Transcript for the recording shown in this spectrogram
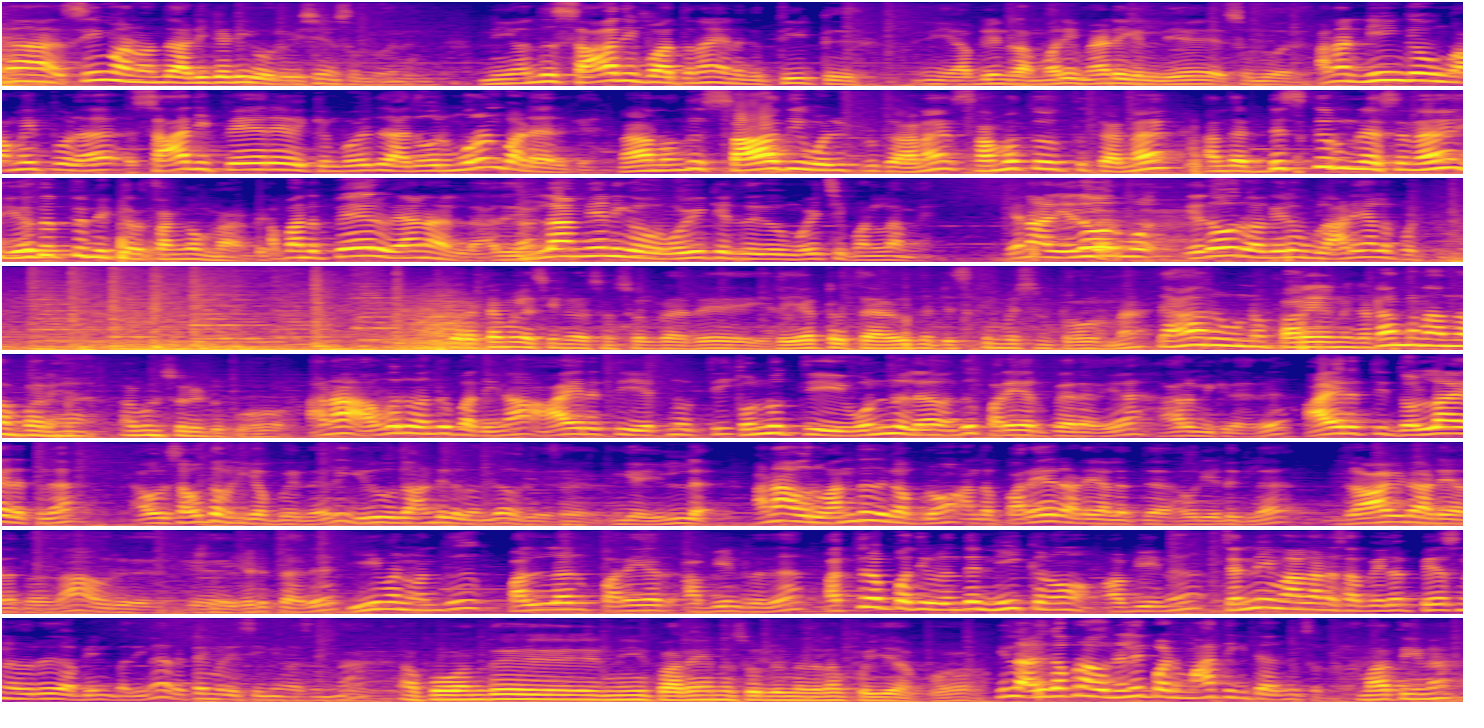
ஏன்னா சீமான் வந்து அடிக்கடி ஒரு விஷயம் சொல்லுவார். நீ வந்து சாதி பார்த்தனா எனக்கு தீட்டு நீ அப்படின்ற மாதிரி மேடைகள்லயே சொல்லுவார். ஆனால் நீங்கள் உங்கள் அமைப்பில் சாதி பேரே வைக்கும்பொழுது அது ஒரு முரண்பாடாக இருக்குது நான் வந்து சாதி ஒழிப்புக்கான சமத்துவத்துக்கான அந்த டிஸ்கிரிமினேஷனை எதிர்த்து நிற்கிற சங்கம் நான். அப்போ அந்த பேர் வேணாம் இல்லை. அது எல்லாமே நீங்கள் ஒழிக்கிறதுக்கு முயற்சி பண்ணலாமே. ஏன்னா அது ஏதோ ஒரு ஏதோ ஒரு வகையில் உங்களை அடையாளப்படுத்தும் இப்போ ரெட்டமலை சீனிவாசன் சொல்கிறாரு இது ஏற்றத்தை அழுந்த டிஸ்கிரிமினேஷன் பவர்னா யாரும் உன்னை பறையன்னு கேட்டால் நான் தான் பறையன் அப்படின்னு சொல்லிட்டு போ. ஆனால் அவர் வந்து பார்த்தீங்கன்னா ஆயிரத்தி எட்நூற்றி தொண்ணூற்றி ஒன்றில் வந்து பறையர் பேரவையை ஆரம்பிக்கிறாரு. ஆயிரத்தி தொள்ளாயிரத்தில் அவர் சவுத் ஆப்பிரிக்கா போயிருந்தாரு இருபது ஆண்டுகள் வந்து அவர் இங்கே இல்லை. ஆனால் அவர் வந்ததுக்கப்புறம் அந்த பறையர் அடையாளத்தை அவர் எடுக்கல. திராவிட அடையாளத்தை தான் அவர் எடுத்தார். ஈவன் வந்து பல்லர் பறையர் அப்படின்றத பத்திரப்பதிவுலேருந்தே நீக்கணும் அப்படின்னு சென்னை மாகாண சபையில் பேசினவர் அப்படின்னு பார்த்தீங்கன்னா ரெட்டைமலை சீனிவாசன் தான். அப்போ வந்து நீ பறையன்னு சொல்லுனதெல்லாம் பொய்யா அப்போ? இல்லை அதுக்கப்புறம் அவர் நிலைப்பாடு மாற்றிக்கிட்டாருன்னு சொல்கிறார் மாற்றிங்கன்னா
